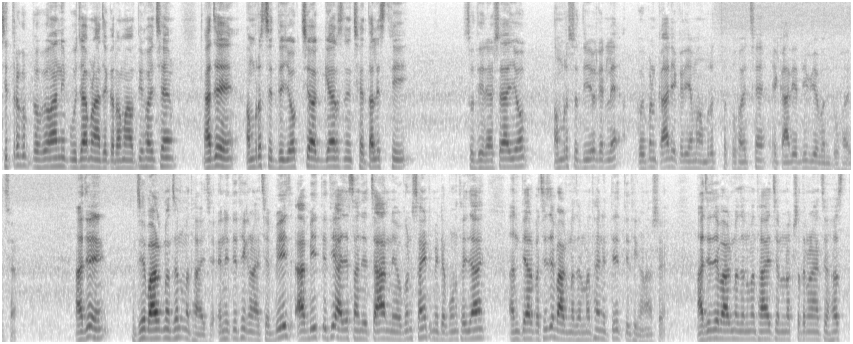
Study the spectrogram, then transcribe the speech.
ચિત્રગુપ્ત ભગવાનની પૂજા પણ આજે કરવામાં આવતી હોય છે. આજે અમૃત સિદ્ધિ યોગ છે. અગિયાર ને છેતાલીસથી સુધી રહેશે આ યોગ, અમૃત સિદ્ધિ યોગ એટલે કોઈ પણ કાર્ય કરીએ અમૃત થતું હોય છે, એ કાર્ય દિવ્ય બનતું હોય છે. આજે જે બાળકનો જન્મ થાય છે, એની તિથિ ગણાય છે. બીજ, આ બીજ તિથિ આજે સાંજે ચાર ને ઓગણસાઠ મિનિટે પૂર્ણ થઈ જાય અને ત્યાર પછી જે બાળકનો જન્મ થાય ને ત્રીજ તિથિ ગણાશે. આજે જે બાળકનો જન્મ થાય છે, એનું નક્ષત્ર ગણાય છે. હસ્ત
